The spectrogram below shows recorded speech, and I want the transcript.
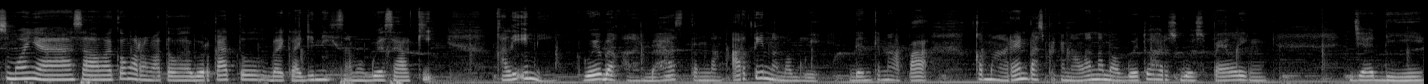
semuanya, Assalamualaikum warahmatullahi wabarakatuh. Balik lagi nih sama gue Selki. Kali ini gue bakalan bahas tentang arti nama gue Dan kenapa kemarin pas perkenalan nama gue tuh harus gue spelling. Jadi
